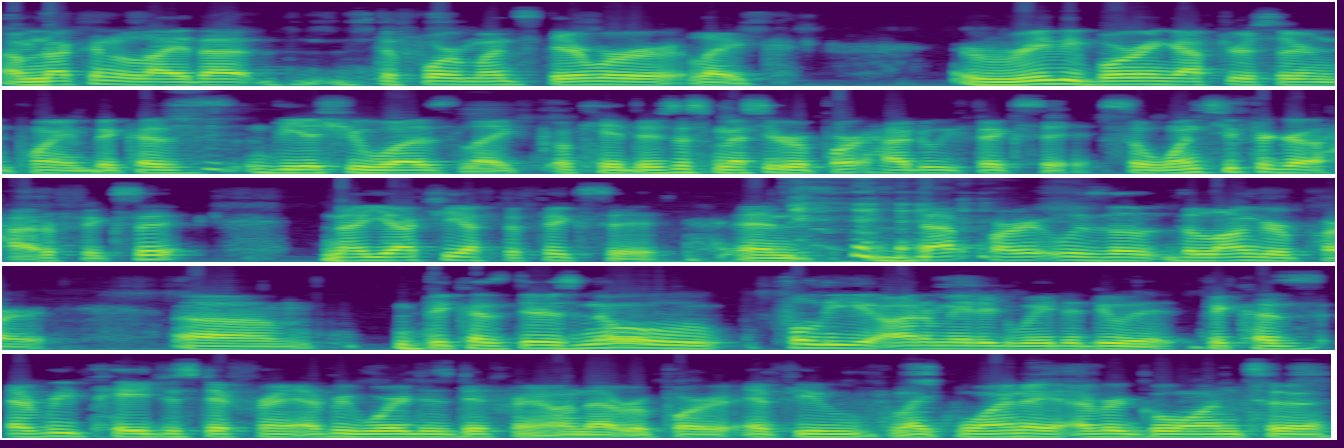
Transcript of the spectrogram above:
I'm not gonna lie, that the four months there were like really boring after a certain point because the issue was like, okay, there's this messy report. How do we fix it? So once you figure out how to fix it, now you actually have to fix it, and that part was the, the longer part um, because there's no fully automated way to do it because every page is different every word is different on that report. If you like want to ever go on to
